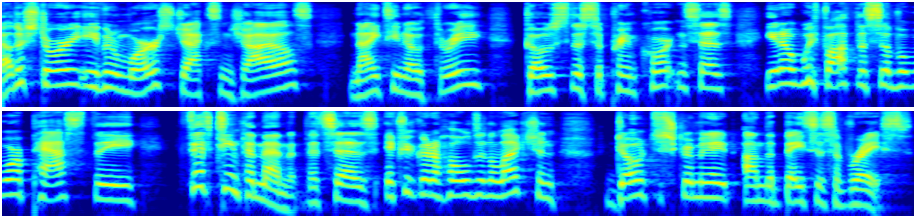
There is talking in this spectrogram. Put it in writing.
other story, even worse, Jackson Giles, 1903, goes to the Supreme Court and says, you know, we fought the Civil War, passed the 15th Amendment that says if you're going to hold an election, don't discriminate on the basis of race.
